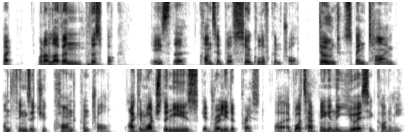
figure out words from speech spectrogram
But what I love in this book is the concept of circle of control. Don't spend time on things that you can't control. I can watch the news, get really depressed uh, at what's happening in the US economy,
